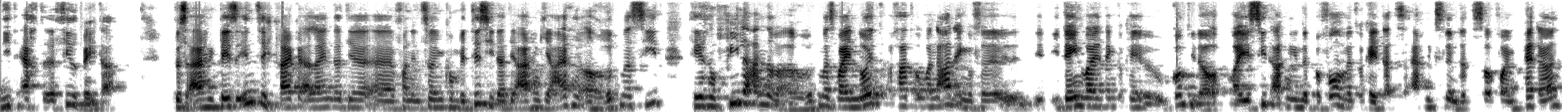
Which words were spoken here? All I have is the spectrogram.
niet echt veel beter. Dus eigenlijk deze inzicht krijg je alleen dat je uh, van in zo'n competitie, dat je eigenlijk je eigen algoritmes ziet tegen viele andere algoritmes, waar je nooit gaat over nadenken. Of uh, ideeën waar je denkt, oké, okay, hoe komt die daarop? Maar je ziet eigenlijk in de performance, oké, okay, dat is eigenlijk slim, dat is voor een pattern,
